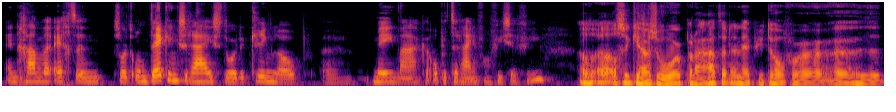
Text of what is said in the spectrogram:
En gaan we echt een soort ontdekkingsreis door de kringloop meemaken op het terrein van vis-à-vis. Als, als ik jou zo hoor praten, dan heb je het over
